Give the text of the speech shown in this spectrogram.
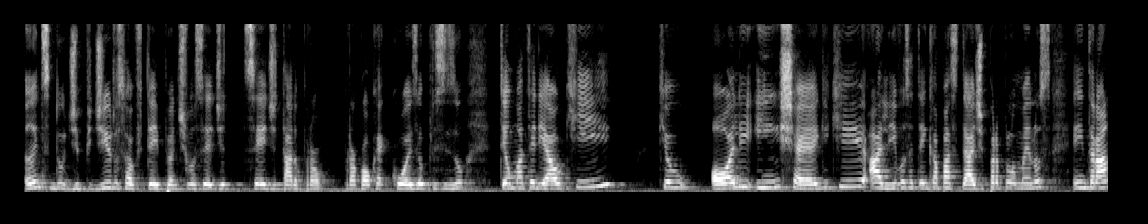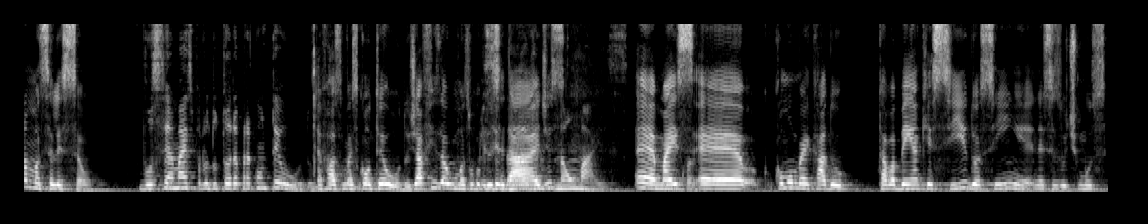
antes do, de pedir o self-tape, antes de você edi ser editado para qualquer coisa, eu preciso ter um material que, que eu olhe e enxergue que ali você tem capacidade para pelo menos entrar numa seleção. Você é mais produtora para conteúdo. Eu faço mais conteúdo. Já fiz algumas Publicidade, publicidades. Não mais. É, mas é, como o mercado estava bem aquecido, assim, nesses últimos,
